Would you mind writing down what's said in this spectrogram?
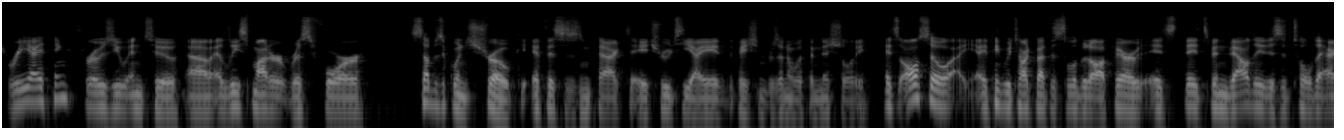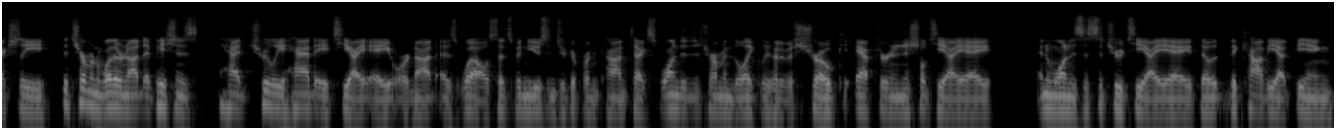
three, I think, throws you into uh, at least moderate risk for subsequent stroke if this is in fact a true TIA that the patient presented with initially. It's also, I think we talked about this a little bit off air. It's it's been validated as a tool to actually determine whether or not a patient has had truly had a TIA or not as well. So it's been used in two different contexts. One to determine the likelihood of a stroke after an initial TIA, and one is just a true TIA. The, the caveat being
